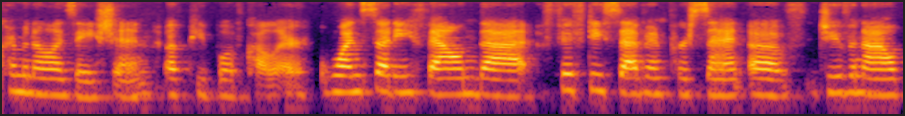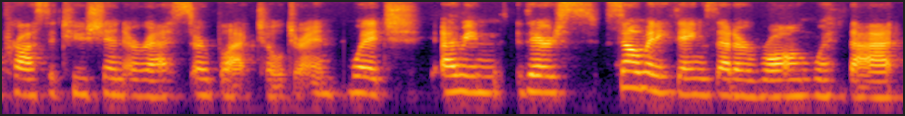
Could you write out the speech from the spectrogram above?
criminalization of people of color. One study found that 57% of juvenile prostitution arrests are Black children, which I mean, there's so many things that are wrong with that.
